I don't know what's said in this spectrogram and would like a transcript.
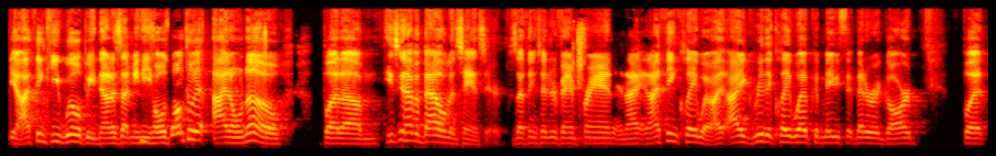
Yeah, I think he will be. Now, does that mean he holds on to it? I don't know. But um, he's gonna have a battle in his hands here because I think Sedrick Van Pran and I and I think Clay Webb. I, I agree that Clay Webb could maybe fit better at guard. But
